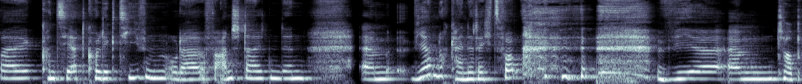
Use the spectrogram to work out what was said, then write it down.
bei Konzertkollektiven oder Veranstaltenden. Ähm, wir haben noch keine Rechtsform. wir ähm, Top.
